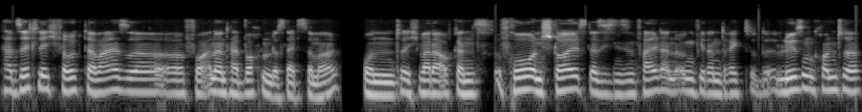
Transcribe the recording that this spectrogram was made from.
Tatsächlich verrückterweise äh, vor anderthalb Wochen das letzte Mal. Und ich war da auch ganz froh und stolz, dass ich diesen Fall dann irgendwie dann direkt lösen konnte.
